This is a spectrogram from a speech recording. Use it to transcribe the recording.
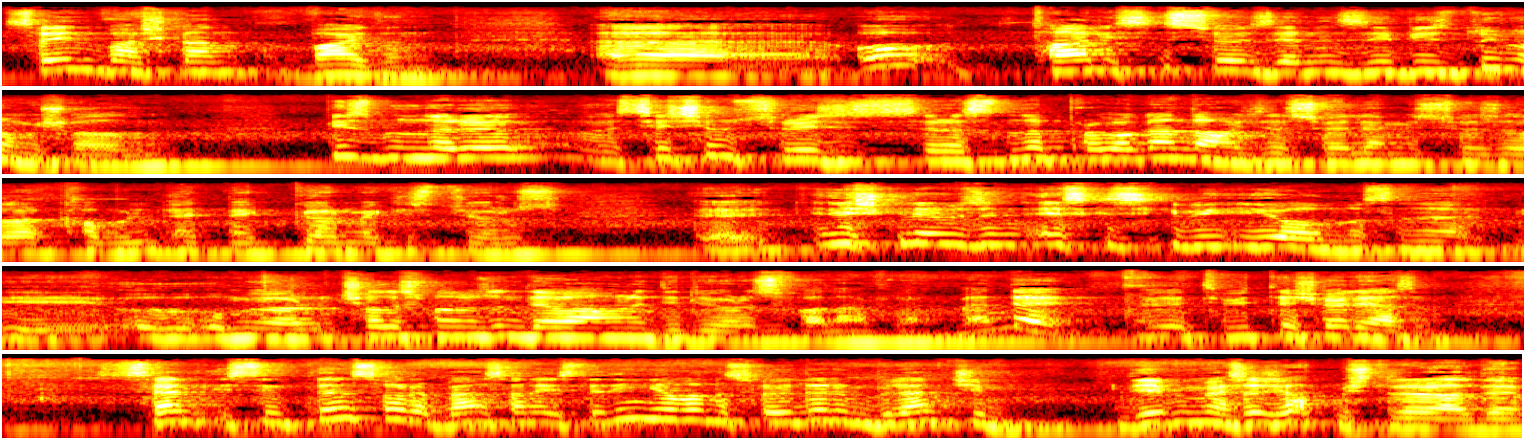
Sayın Başkan Biden, eee, o talihsiz sözlerinizi biz duymamış olalım. Biz bunları e, seçim süreci sırasında propaganda amacıyla söylenmiş söz olarak kabul etmek, görmek istiyoruz. E, ilişkilerimizin eskisi gibi iyi olmasını e, umuyor, çalışmamızın devamını diliyoruz falan filan. Ben de e, tweette şöyle yazdım. Sen istedikten sonra ben sana istediğin yalanı söylerim Bülent'ciğim diye bir mesaj atmıştır herhalde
